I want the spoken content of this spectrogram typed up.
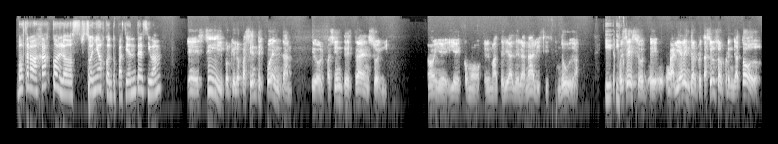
¿Vos trabajás con los sueños con tus pacientes, Iván? Eh, sí, porque los pacientes cuentan, digo, los pacientes traen sueños, ¿no? Y, y es como el material del análisis, sin duda. Y, y Después eso, eh, en realidad la interpretación sorprende a todos.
